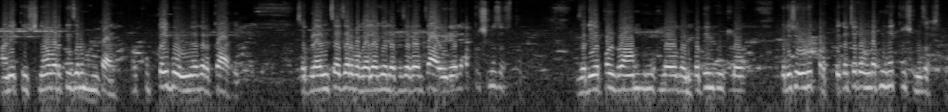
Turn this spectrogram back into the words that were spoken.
आणि कृष्णावरती जर म्हणताय तर खूप काही बोलण्यासारखं आहे. सगळ्यांचा जर बघायला गेलं तर सगळ्यांचा आयडियल हा कृष्णच असतो. जरी आपण राम म्हटलं गणपती म्हटलं तरी शेवटी प्रत्येकाच्या तोंडात हे कृष्णच असतं.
